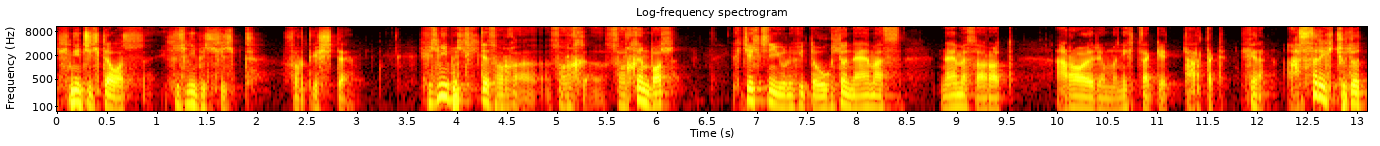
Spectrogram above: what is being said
эхний жилдээ бол хэлний бэлтгэлд сурдаг штэ. Хэлний бэлтгэлдээ сурах сурах сурах юм бол хичээл чинь ерөнхийдөө өглөө 8-аас 8-аас ороод 12 юм уу 1 цаг гээд тардаг. Тэгэхээр асар их чөлөөт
